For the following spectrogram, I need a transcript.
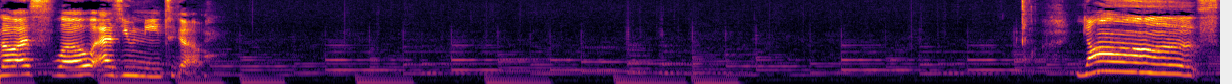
go as slow as you need to go. Yes,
